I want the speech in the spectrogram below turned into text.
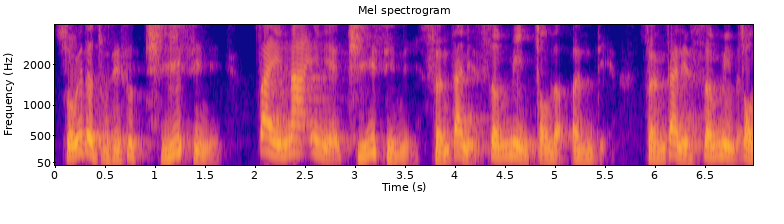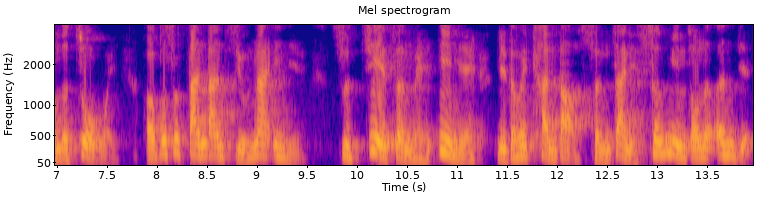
所谓的主题是提醒你。在那一年提醒你，神在你生命中的恩典，神在你生命中的作为，而不是单单只有那一年，是借着每一年，你都会看到神在你生命中的恩典，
